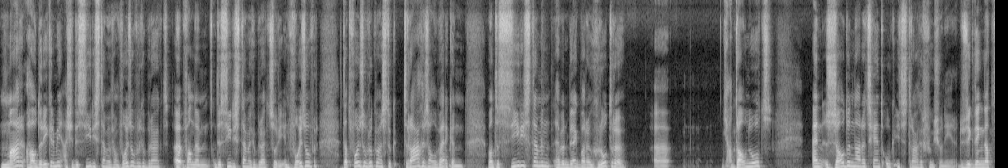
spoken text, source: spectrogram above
Maar hou er rekening mee, als je de Siri-stemmen van VoiceOver gebruikt, eh, van de, de Siri-stemmen gebruikt, sorry, in VoiceOver, dat VoiceOver ook wel een stuk trager zal werken. Want de Siri-stemmen hebben blijkbaar een grotere eh, ja, download. En zouden naar het schijnt ook iets trager functioneren. Dus ik denk dat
